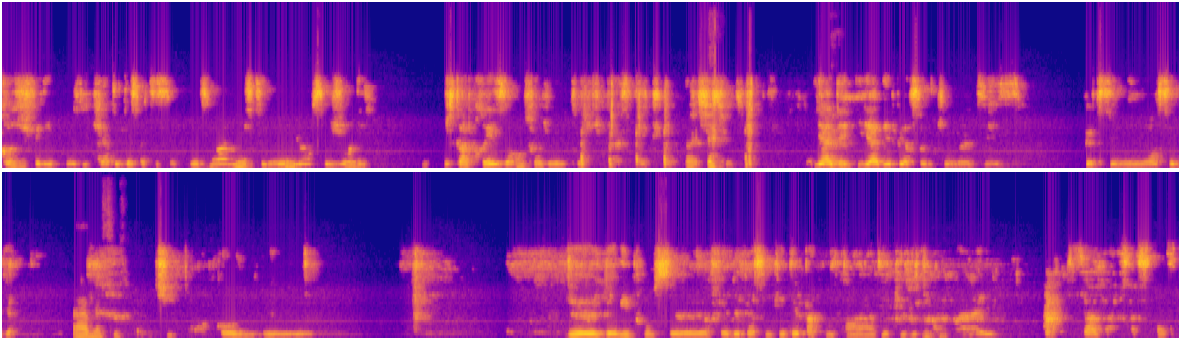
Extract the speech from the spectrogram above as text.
quand j'ai fait les pauses, les clientes étaient satisfaites. Ils me disent, ah, mais c'est mignon, c'est joli. Jusqu'à présent, enfin, je, t'explique. Il y, a des, il y a des personnes qui me disent que c'est mignon, c'est bien. Ah, J'ai pas encore eu de, de, de réponse, euh, enfin, de personnes qui n'étaient pas contentes et puis du travail. Ça va, ça se passe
